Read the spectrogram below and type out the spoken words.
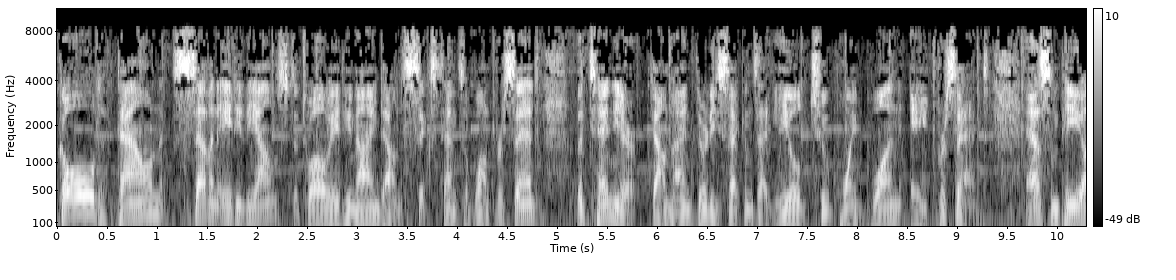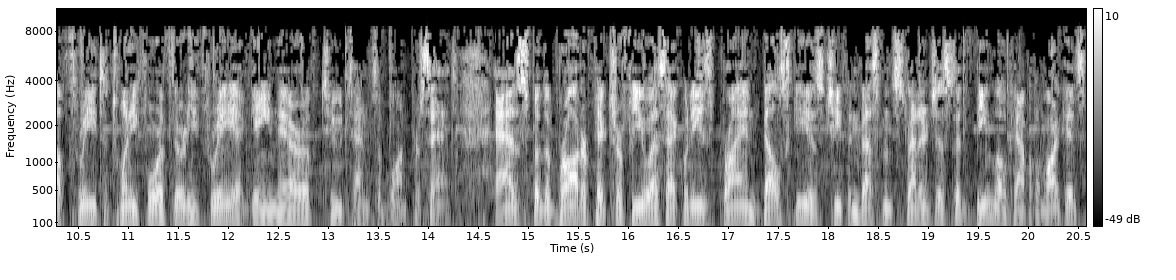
Gold down 780 the ounce to 1289, down 6 tenths of 1%. The 10 year down 930 seconds at yield 2.18%. S&P up 3 to 2433, a gain there of 2 tenths of 1%. As for the broader picture for U.S. equities, Brian Belski is chief investment strategist at BMO Capital Markets.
